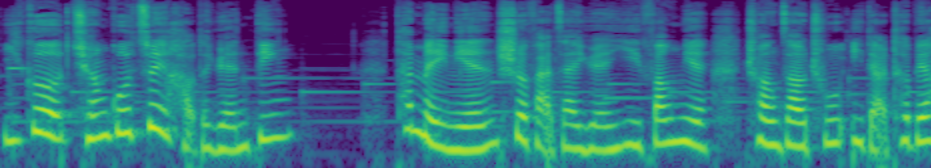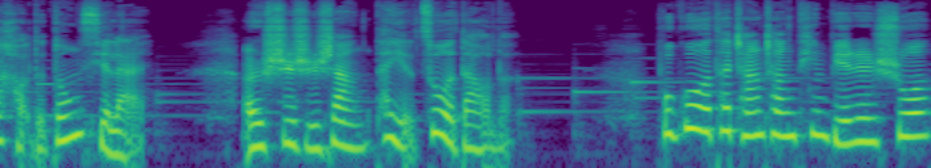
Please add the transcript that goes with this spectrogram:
一个全国最好的园丁，他每年设法在园艺方面创造出一点特别好的东西来，而事实上他也做到了。不过，他常常听别人说，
